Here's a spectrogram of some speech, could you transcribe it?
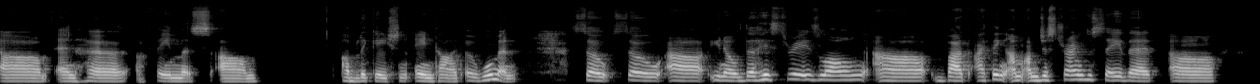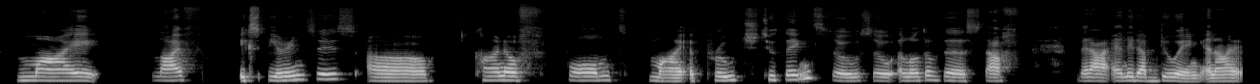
um, and her uh, famous um, publication entitled "A Woman?" So, so uh, you know, the history is long, uh, but I think I'm, I'm just trying to say that uh, my life experiences uh, kind of formed my approach to things. So so a lot of the stuff that I ended up doing, and I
